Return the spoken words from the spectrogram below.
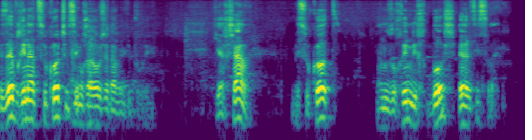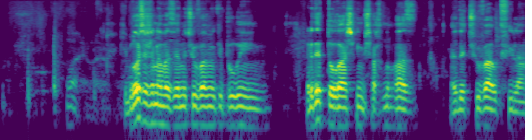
וזה בחינת סוכות שעושים אחר ראש שנה וכיפורים. כי עכשיו, בסוכות, אנו זוכים לכבוש ארץ ישראל. כי בראש השנה ועשינו תשובה מיום כיפורים, על ידי תורה שהמשכנו אז, על ידי תשובה ותפילה.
